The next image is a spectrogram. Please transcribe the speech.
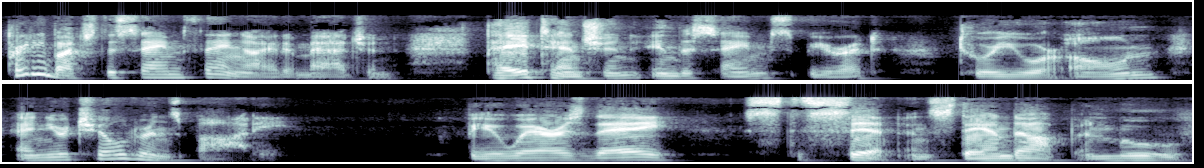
Pretty much the same thing, I'd imagine. Pay attention in the same spirit to your own and your children's body. Be aware as they sit and stand up and move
